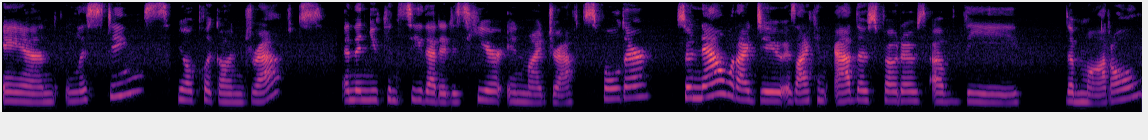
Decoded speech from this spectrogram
and Listings. You'll click on Drafts and then you can see that it is here in my Drafts folder. So now what I do is I can add those photos of the, the model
